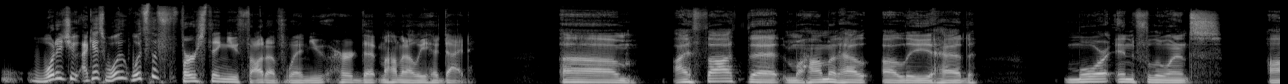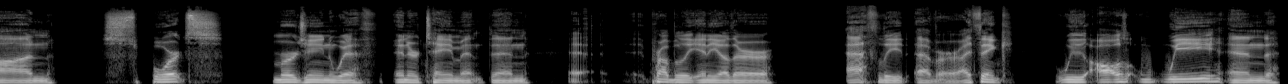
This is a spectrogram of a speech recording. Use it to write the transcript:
What did you, I guess, what, what's the first thing you thought of when you heard that Muhammad Ali had died? Um, I thought that Muhammad Ali had more influence on sports merging with entertainment than uh, probably any other athlete ever. I think we all we and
